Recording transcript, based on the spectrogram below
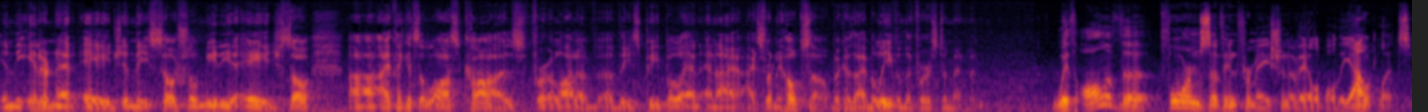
in the internet age, in the social media age? So uh, I think it's a lost cause for a lot of, of these people, and, and I, I certainly hope so, because I believe in the First Amendment. With all of the forms of information available, the outlets,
